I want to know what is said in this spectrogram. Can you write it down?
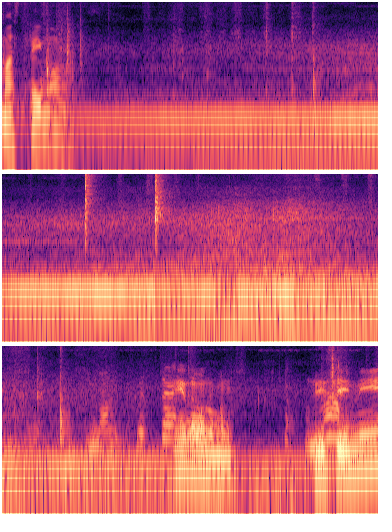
Mas Trimo. Ini teman-teman. Di sini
